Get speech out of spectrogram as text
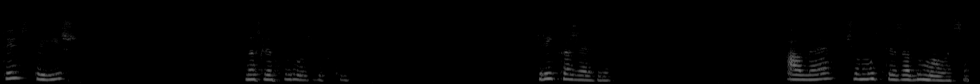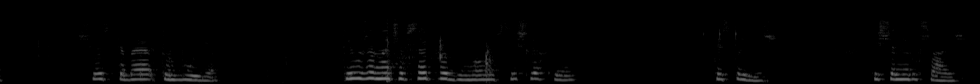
Ти стоїш на шляху розвитку. Трійка жезлів. Але чомусь ти задумалася. Щось тебе турбує. Ти вже наче все продумала, всі шляхи. Ти стоїш, ти ще не рушаєш.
